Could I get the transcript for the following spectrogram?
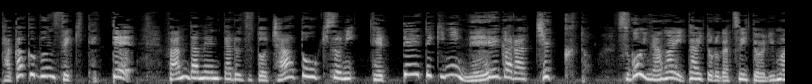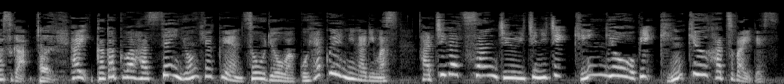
多角分析徹底、ファンダメンタルズとチャートを基礎に徹底的に銘柄チェックと。すごい長いタイトルがついておりますが、はい、はい、価格は8400円、送料は500円になります。8月31日金曜日緊急発売です。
